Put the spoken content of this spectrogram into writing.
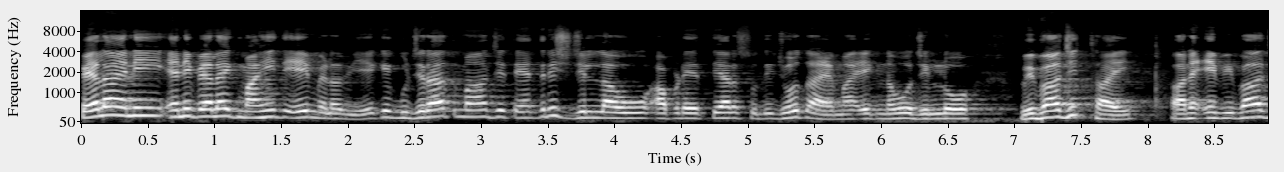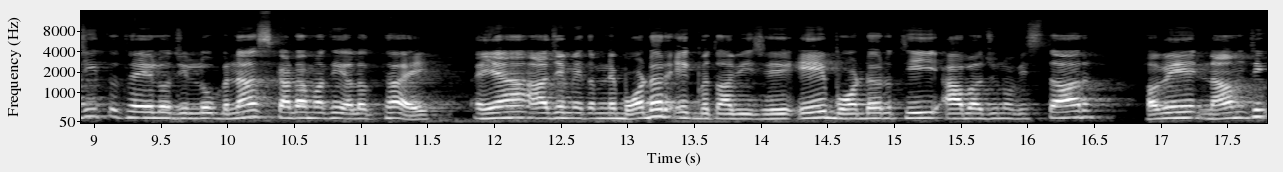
પહેલાં એની એની પહેલાં એક માહિતી એ મેળવીએ કે ગુજરાતમાં જે તેત્રીસ જિલ્લાઓ આપણે અત્યાર સુધી જોતા, એમાં એક નવો જિલ્લો વિભાજિત થાય અને એ વિભાજિત થયેલો જિલ્લો બનાસકાંઠામાંથી અલગ થાય. અહીંયા આજે મેં તમને બોર્ડર એક બતાવી છે. એ બોર્ડરથી આ બાજુનો વિસ્તાર હવે નામથી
